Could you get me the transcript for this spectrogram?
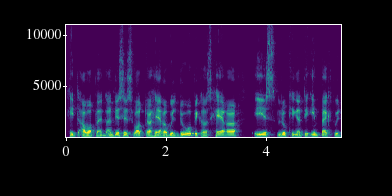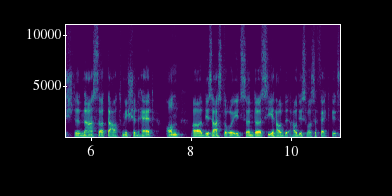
hit our planet. And this is what uh, Hera will do because Hera is looking at the impact which the NASA DART mission had on uh, these asteroids and uh, see how, the, how this was affected.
